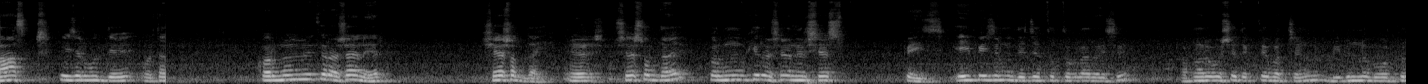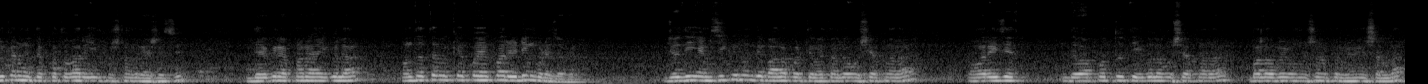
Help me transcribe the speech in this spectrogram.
লাস্ট পেজের মধ্যে, অর্থাৎ কর্মমুখী রসায়নের শেষ অধ্যায় শেষ অধ্যায় কর্মমুখী রসায়নের শেষ পেজ, এই পেজের মধ্যে যে তথ্যগুলো রয়েছে আপনারা অবশ্যই দেখতে পাচ্ছেন বিভিন্ন বোর্ড পরীক্ষার মধ্যে কতবার এই প্রশ্নগুলো এসেছে। দয়া করে আপনারা এগুলা অন্তত কয়েকবার রিডিং করে যাবেন। যদি এমসিকিউর মধ্যে ভালো করতে হয়, তাহলে অবশ্যই আপনারা আমার এই যে দেওয়া পদ্ধতি, এগুলো অবশ্যই আপনারা ভালোভাবে অনুসরণ করবেন ইনশাল্লাহ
